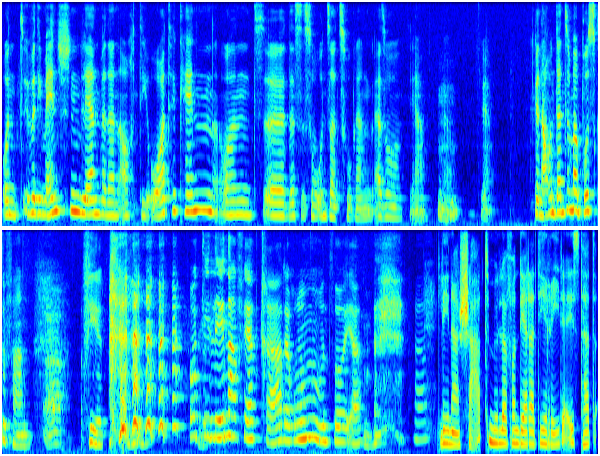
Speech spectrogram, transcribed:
und über die Menschen lernen wir dann auch die Orte kennen und äh, das ist so unser Zugang. Also ja, mhm. ja, ja. Genau, und dann sind wir Bus gefahren. Ah. Viel. Die Lena fährt gerade rum und so, ja. Mhm. ja. Lena Schadmüller, von der da die Rede ist, hat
